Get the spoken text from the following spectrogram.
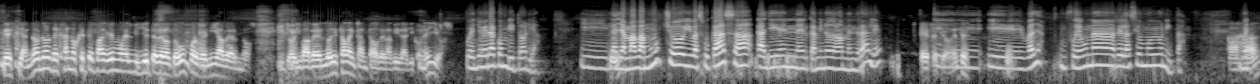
Me decían, no, no, déjanos que te paguemos el billete del autobús por venir a vernos. Y yo iba a verlo y estaba encantado de la vida allí con ellos. Pues yo era con Victoria y la llamaba mucho, iba a su casa allí en el Camino de los Almendrales. Efectivamente. Y, y vaya, fue una relación muy bonita. Ajá. bueno,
